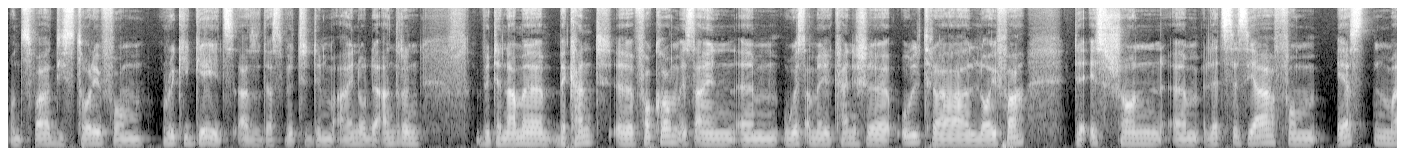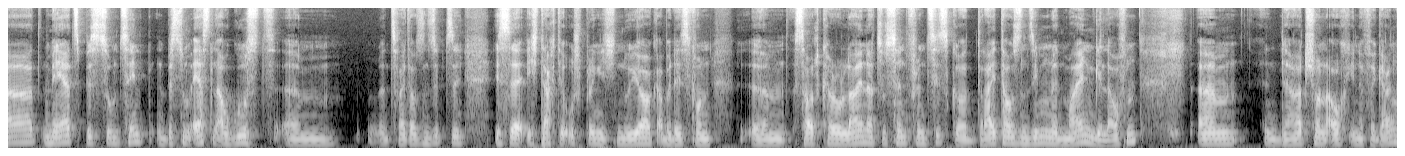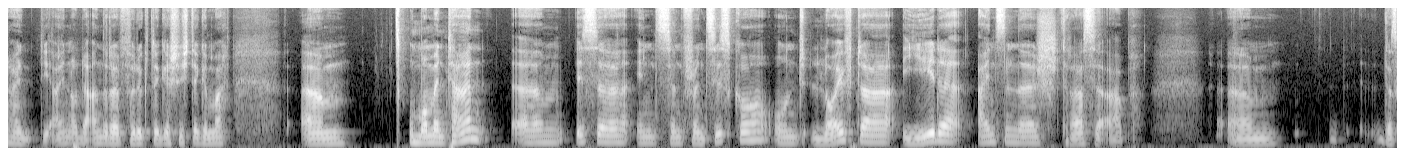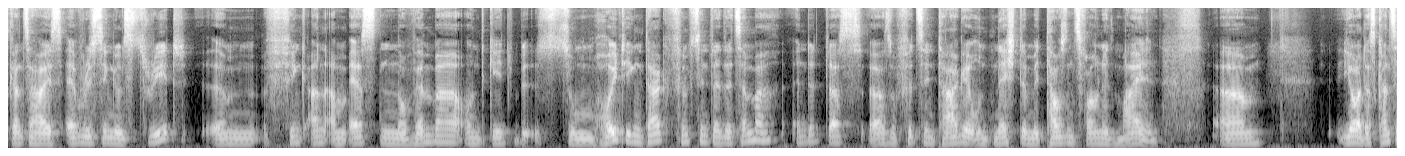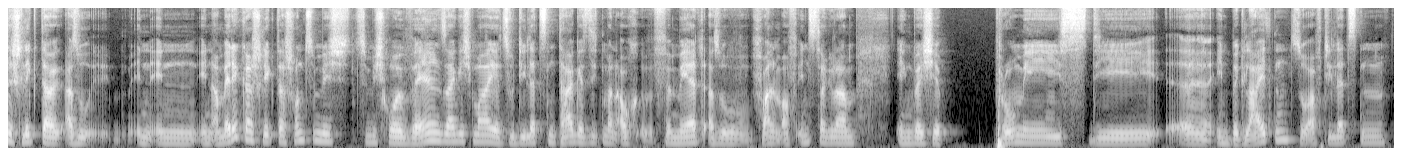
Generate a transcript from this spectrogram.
und zwar die Story vom Ricky Gates. Also das wird dem einen oder anderen, wird der Name bekannt äh, vorkommen, ist ein ähm, US-amerikanischer Ultraläufer. Der ist schon ähm, letztes Jahr vom 1. März bis zum 10., bis zum 1. August ähm, 2017 ist er, ich dachte ursprünglich New York, aber der ist von ähm, South Carolina zu San Francisco 3700 Meilen gelaufen. Ähm, der hat schon auch in der Vergangenheit die ein oder andere verrückte Geschichte gemacht. Ähm, und momentan ähm, ist er in San Francisco und läuft da jede einzelne Straße ab. Ähm, das Ganze heißt Every Single Street, ähm, fing an am 1. November und geht bis zum heutigen Tag, 15. Dezember, endet das, also 14 Tage und Nächte mit 1200 Meilen. Ähm, ja, das Ganze schlägt da, also in, in, in Amerika schlägt das schon ziemlich, ziemlich hohe Wellen, sage ich mal. Jetzt so die letzten Tage sieht man auch vermehrt, also vor allem auf Instagram, irgendwelche Promis, die äh, ihn begleiten, so auf die letzten,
